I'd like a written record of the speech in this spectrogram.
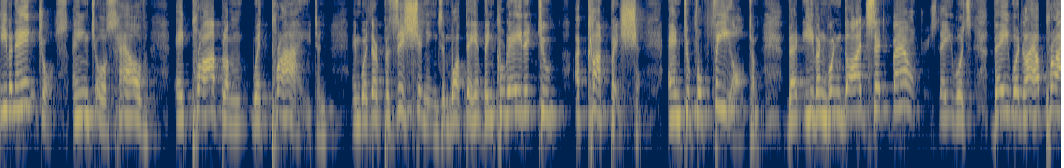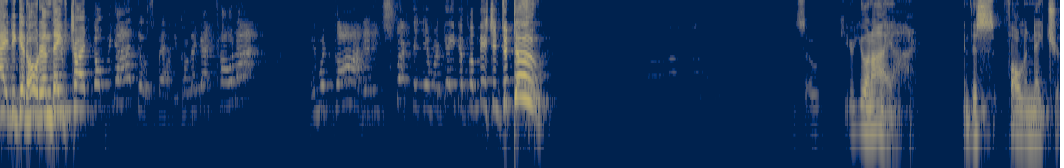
Even angels, angels have a problem with pride and, and with their positionings and what they have been created to accomplish and to fulfill. That even when God set boundaries, they, was, they would allow pride to get hold of them. They've tried to go beyond those boundaries because they got caught up in what God had instructed them or gave them permission to do. So here you and I are in this fallen nature,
